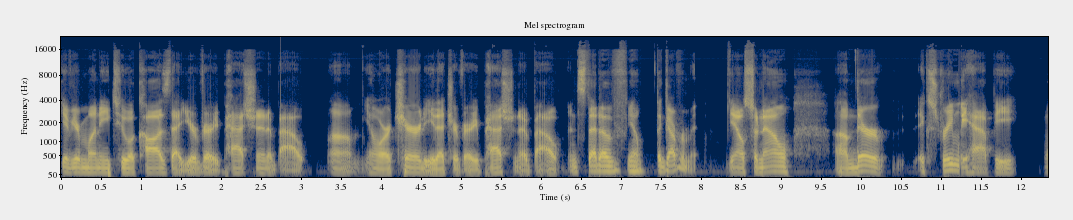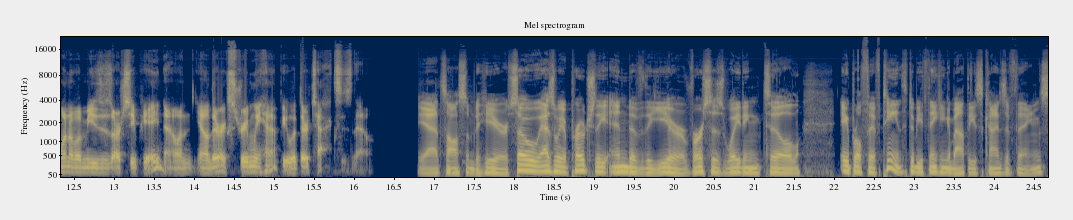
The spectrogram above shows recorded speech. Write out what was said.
give your money to a cause that you're very passionate about, um, you know, or a charity that you're very passionate about instead of, you know, the government? You know, so now um, they're extremely happy one of them uses our CPA now, and you know they're extremely happy with their taxes now. Yeah, it's awesome to hear. So as we approach the end of the year versus waiting till April 15th to be thinking about these kinds of things,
